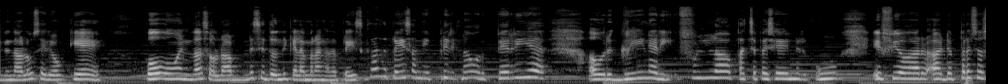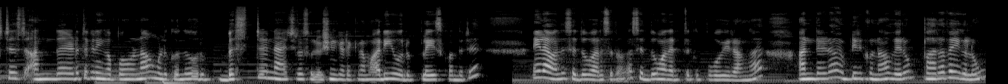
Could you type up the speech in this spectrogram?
இருந்தாலும் சரி ஓகே போவோம் தான் சொல்கிறோம் அப்படின்னு சித்து வந்து கிளம்புறாங்க அந்த பிளேஸ்க்கு அந்த பிளேஸ் வந்து எப்படி இருக்குன்னா ஒரு பெரிய ஒரு க்ரீனரி ஃபுல்லாக பச்சை பச்சைன்னு இருக்கும். இஃப் யூ ஆர் டெப்ரஸஸ்டஸ்ட் அந்த இடத்துக்கு நீங்கள் போகணுன்னா உங்களுக்கு வந்து ஒரு பெஸ்ட்டு நேச்சுரல் சொல்யூஷன் கிடைக்கிற மாதிரி ஒரு பிளேஸ்க்கு வந்துட்டு நீலா வந்து சித்து வர சொல்லுவாங்க. சித்துவும் அந்த இடத்துக்கு போயிடுறாங்க. அந்த இடம் எப்படி இருக்குன்னா வெறும் பறவைகளும்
